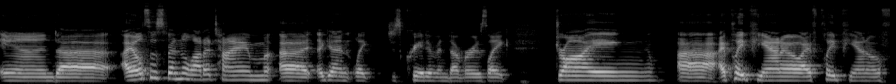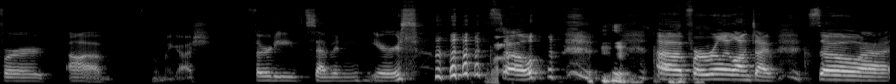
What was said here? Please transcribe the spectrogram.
and uh I also spend a lot of time uh again like just creative endeavors like drawing. Uh I play piano. I've played piano for uh oh my gosh, 37 years. so uh, for a really long time. So uh,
